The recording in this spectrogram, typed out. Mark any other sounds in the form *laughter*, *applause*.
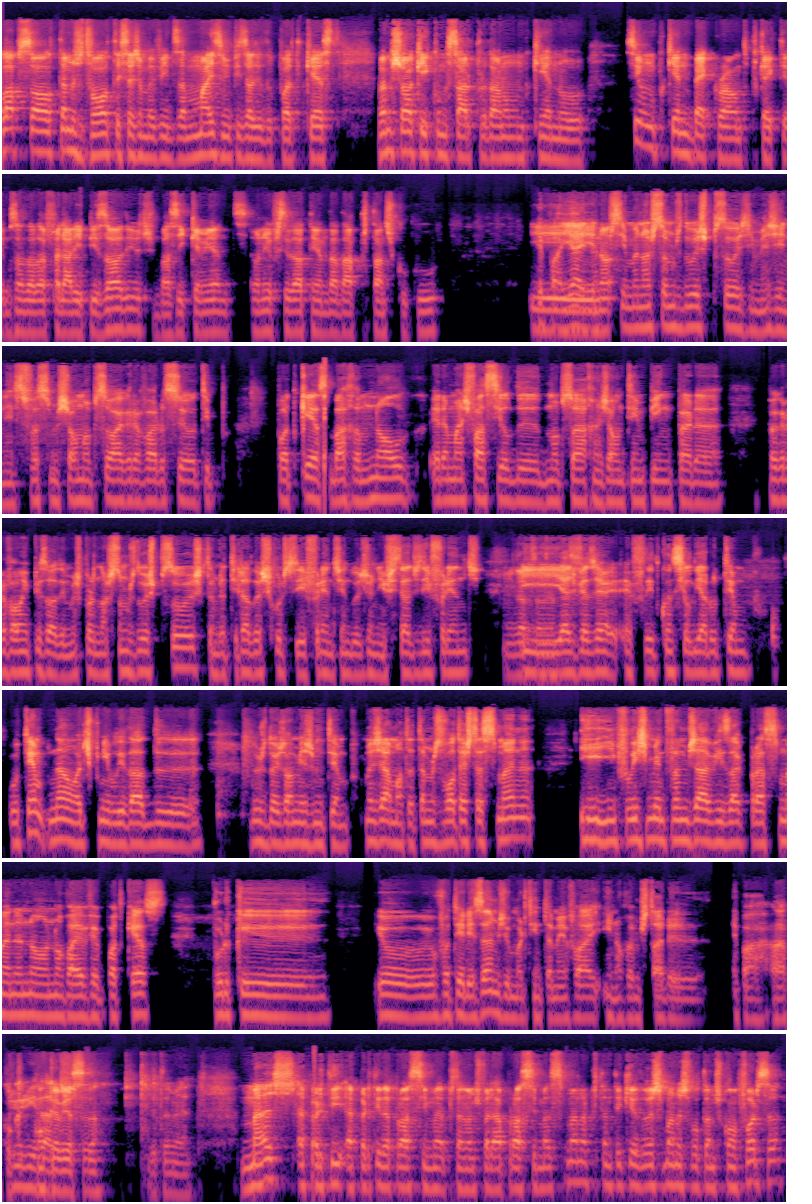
Olá pessoal, estamos de volta e sejam bem-vindos a mais um episódio do podcast. Vamos só aqui começar por dar um pequeno, sim, um pequeno background porque é que temos andado a falhar episódios. Basicamente, a universidade tem andado a apertar-nos com o cu. E, Epá, e aí, nós... por cima nós somos duas pessoas, imaginem, se fôssemos só uma pessoa a gravar o seu tipo podcast barra monólogo, era mais fácil de, de uma pessoa arranjar um tempinho para para gravar um episódio, mas para nós somos duas pessoas que estamos a tirar dois cursos diferentes em duas universidades diferentes Exatamente. e às vezes é, é feliz conciliar o tempo, o tempo não, a disponibilidade de, dos dois ao mesmo tempo. Mas já, malta, estamos de volta esta semana e infelizmente vamos já avisar que para a semana não, não vai haver podcast porque eu, eu vou ter exames e o Martim também vai e não vamos estar eh, epá, à prioridade. Com cabeça, exatamente. Mas a partir, a partir da próxima, portanto, vamos para a próxima semana, portanto, daqui a duas semanas voltamos com força.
